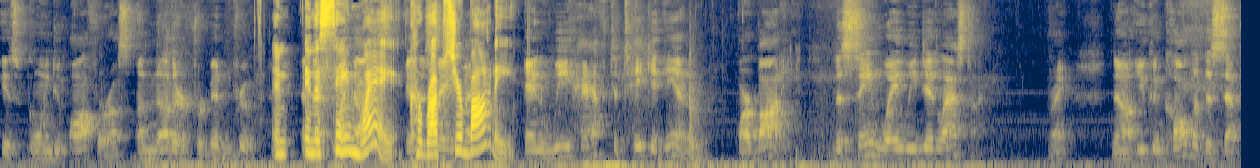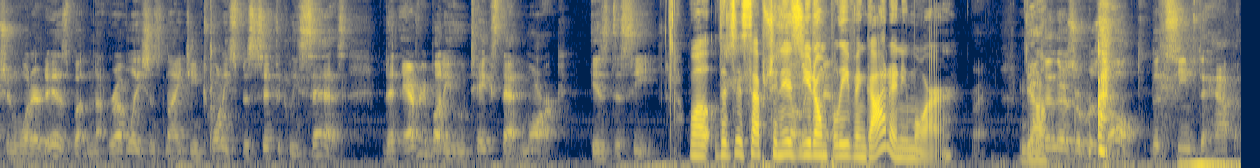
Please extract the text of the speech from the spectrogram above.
is going to offer us another forbidden fruit. In- And in the same way, corrupts your way. body. And we have to take it in our body the same way we did last time. Right? Now, you can call the deception what it is, but not- Revelations 19:20 specifically says that everybody who takes that mark is deceived. Well, the deception is some you don't believe in God anymore. Right. Yeah. Well, then there's a result that seems to happen.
